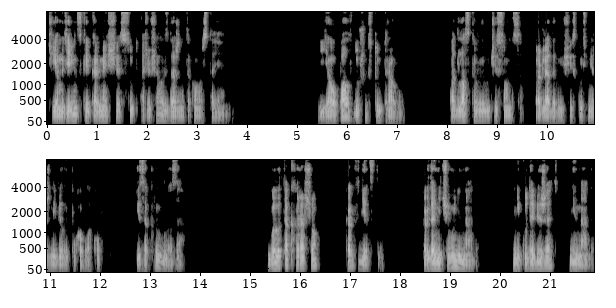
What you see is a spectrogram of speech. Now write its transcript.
чья материнская кормящая суть ощущалась даже на таком расстоянии. Я упал в душистую траву, под ласковые лучи солнца, проглядывающие сквозь снежный белый пух облаков, и закрыл глаза. Было так хорошо, как в детстве, когда ничего не надо, никуда бежать не надо.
